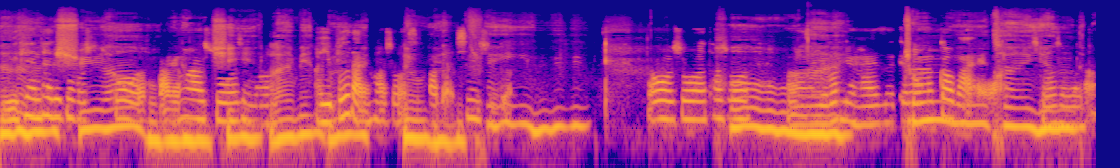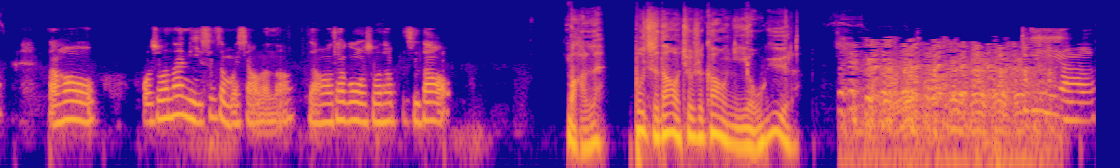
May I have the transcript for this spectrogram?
有一天他就跟我跟我打电话说什么，啊也不是打电话说，是发短信似的。然后我说他说嗯有个女孩子跟他告白了，什么什么的。然后我说那你是怎么想的呢？然后他跟我说他不知道。完了，不知道就是告诉你犹豫了。对呀，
